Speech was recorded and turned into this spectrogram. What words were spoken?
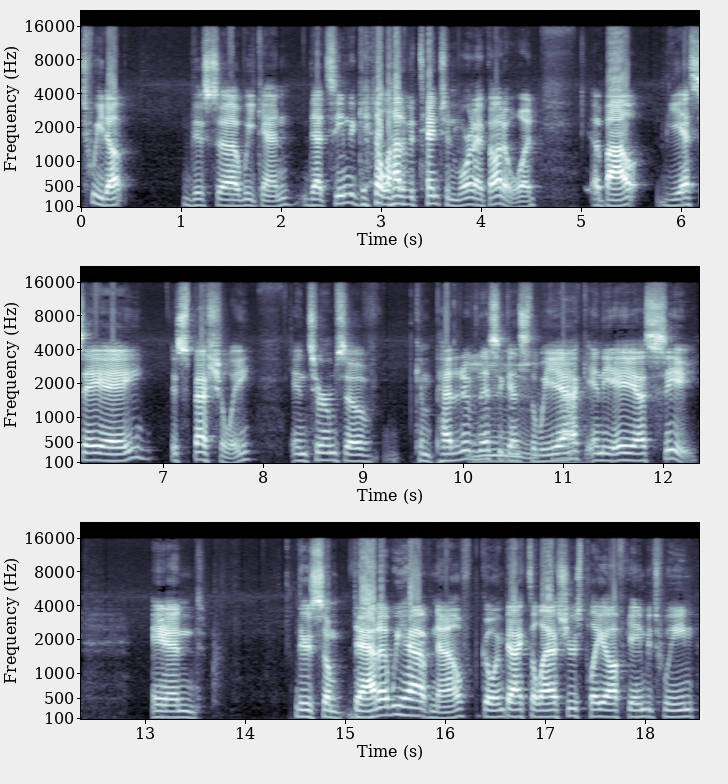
tweet up this uh, weekend that seemed to get a lot of attention more than I thought it would about the SAA, especially in terms of competitiveness against the WEAC and the ASC. And there's some data we have now going back to last year's playoff game between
